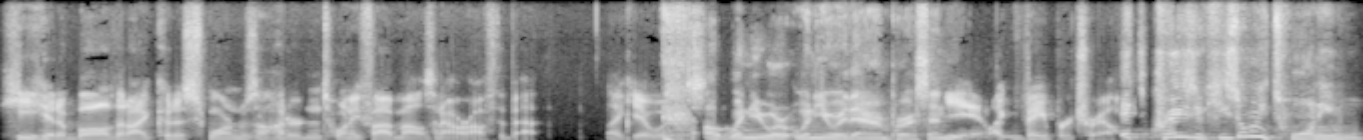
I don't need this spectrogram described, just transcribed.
he hit a ball that I could have sworn was 125 miles an hour off the bat. Like it was. oh, when you were when you were there in person. Yeah, like vapor trail. It's crazy. He's only 20,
